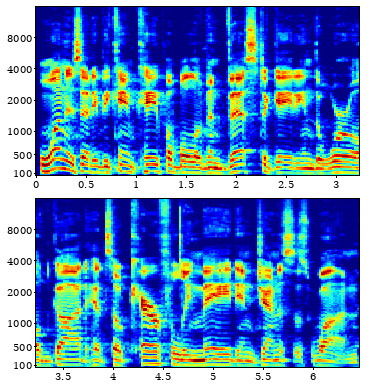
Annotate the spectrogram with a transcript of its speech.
One is that he became capable of investigating the world God had so carefully made in Genesis 1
